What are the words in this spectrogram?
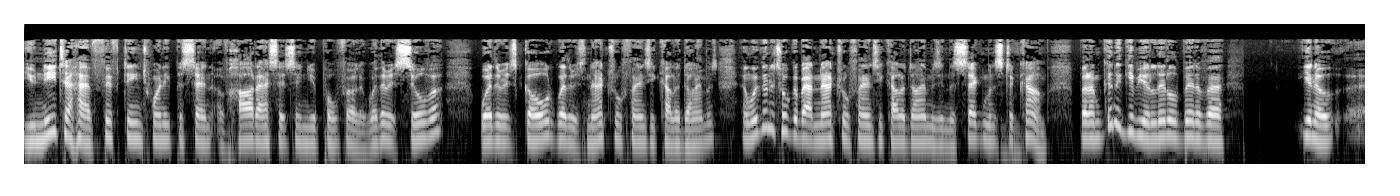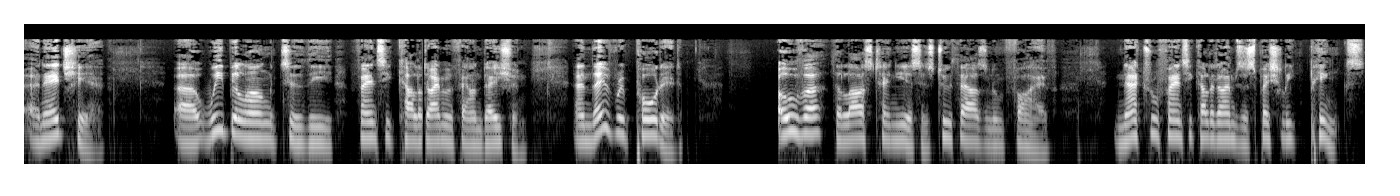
you need to have 15 20% of hard assets in your portfolio whether it's silver whether it's gold whether it's natural fancy color diamonds and we're going to talk about natural fancy color diamonds in the segments mm-hmm. to come but i'm going to give you a little bit of a you know an edge here uh, we belong to the fancy color diamond foundation and they've reported over the last 10 years since 2005 natural fancy color diamonds especially pinks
